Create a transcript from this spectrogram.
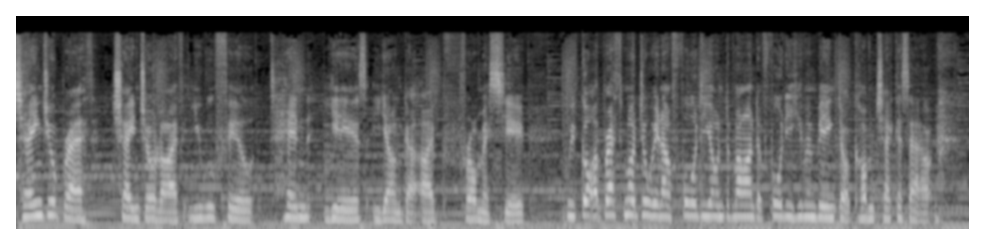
Change your breath, change your life. You will feel 10 years younger, I promise you. We've got a breath module in our 4D on demand at 4dhumanbeing.com. Check us out.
